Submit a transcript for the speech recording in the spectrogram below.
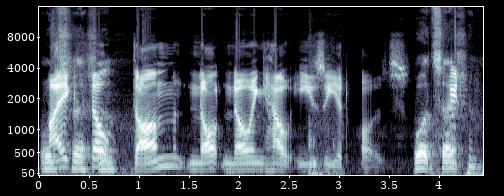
What I section? felt dumb not knowing how easy it was. What section?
